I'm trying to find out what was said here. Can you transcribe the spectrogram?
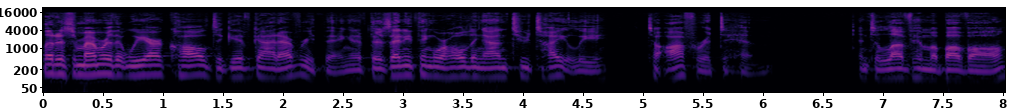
Let us remember that we are called to give God everything, and if there's anything we're holding on too tightly, to offer it to Him and to love Him above all.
